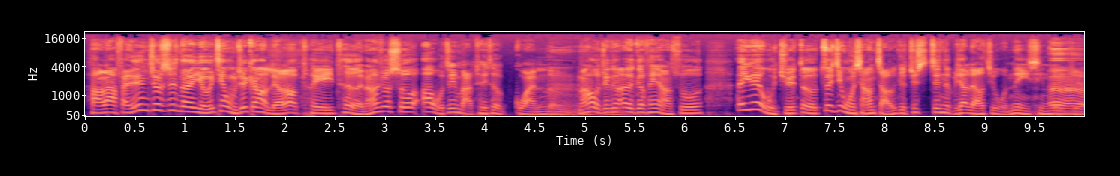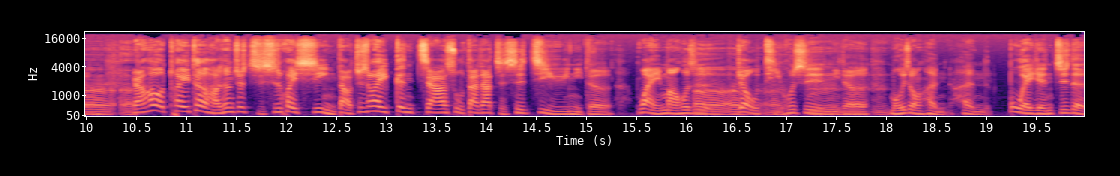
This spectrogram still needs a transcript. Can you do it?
好啦，反正就是呢，有一天我们就刚好聊到推特，然后就说啊，我最近把推特关了，嗯然后我就跟二哥分享说，哎、因为我觉得最近我想找一个就是真的比较了解我内心的人，然后推特好像就只是会吸引到，就是会更加速大家只是觊觎你的外貌或是肉体，或是你的某一种很很不为人知的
